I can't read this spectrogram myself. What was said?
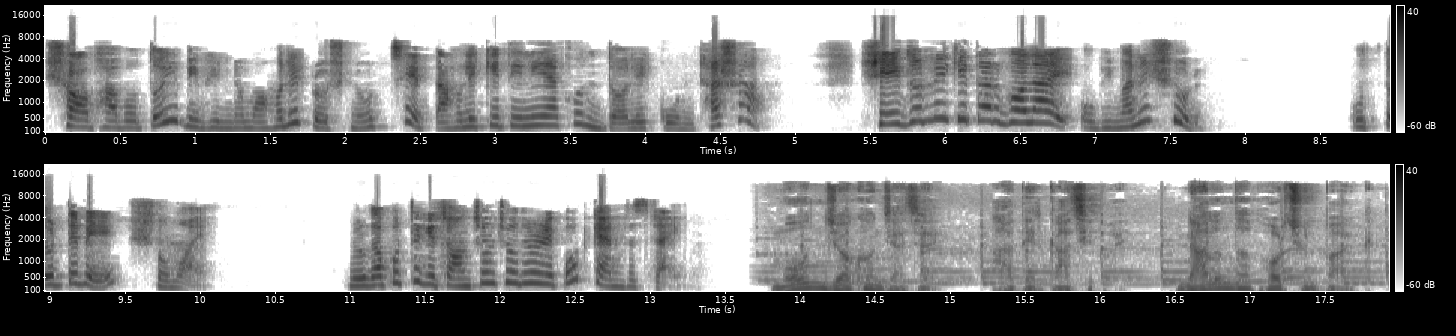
স্বভাবতই বিভিন্ন মহলে প্রশ্ন উঠছে তাহলে কি তিনি এখন দলে কোণঠাসা? সেই জন্যই কি তার গলায় অভিমানের সুর? উত্তর দেবে সময়। দুর্গাপুর থেকে Chanchal Chowdhury report canvas time. মন যখন যাচায় হাতের কাছে পায়। Nalanda fortune park.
